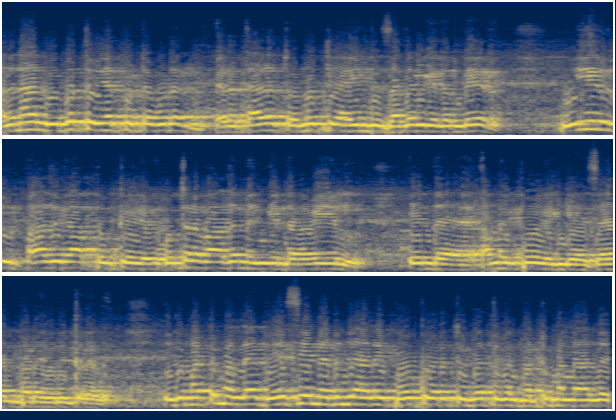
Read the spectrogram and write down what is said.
அதனால் விபத்து ஏற்பட்டவுடன் ஏறத்தாழ தொண்ணூத்தி ஐந்து சதவிகிதம் பேர் உயிர் பாதுகாப்புக்கு உத்தரவாதம் என்கின்ற வகையில் இந்த அமைப்பு இங்கே செயல்பட இருக்கிறது இது மட்டுமல்ல தேசிய நெடுஞ்சாலை போக்குவரத்து விபத்துகள் மட்டுமல்லாது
